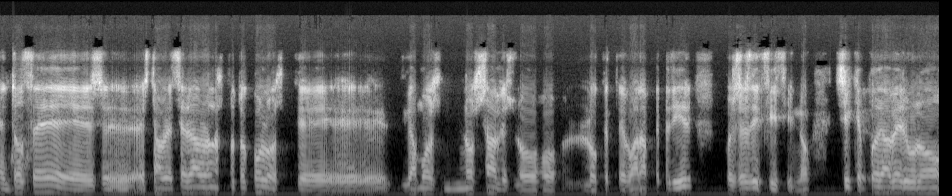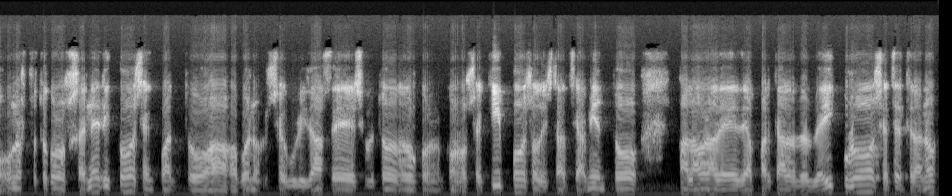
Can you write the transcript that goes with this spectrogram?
Entonces, eh, establecer ahora unos protocolos que, digamos, no sabes lo, lo, que te van a pedir, pues es difícil, ¿no? Sí que puede haber uno, unos protocolos genéricos en cuanto a, bueno, seguridad, eh, sobre todo con, los equipos o distanciamiento a la hora de, aparcar los vehículos, etcétera, ¿no?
